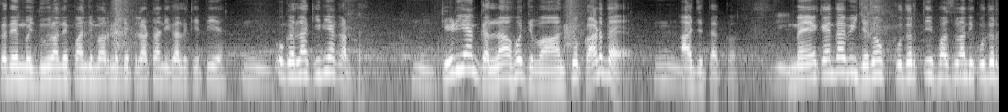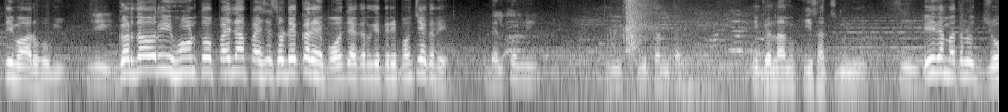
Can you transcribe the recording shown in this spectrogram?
ਕਦੇ ਮਜ਼ਦੂਰਾਂ ਦੇ ਪੰਜ ਮਰਲੇ ਦੇ ਪਲਾਟਾਂ ਦੀ ਗੱਲ ਕੀਤੀ ਹੈ। ਉਹ ਗੱਲਾਂ ਕਿਹਦੀਆਂ ਕਰਦਾ ਕਿਹੜੀਆਂ ਗੱਲਾਂ ਉਹ ਜ਼ਬਾਨ 'ਚੋਂ ਕੱਢਦਾ ਅੱਜ ਤੱਕ। ਮੈਂ ਕਹਿੰਦਾ ਵੀ ਜਦੋਂ ਕੁਦਰਤੀ ਫਸਲਾਂ ਦੀ ਕੁਦਰਤੀ ਮਾਰ ਹੋ ਗਈ ਜੀ। ਗਰਦੌਰੀ ਹੋਣ ਤੋਂ ਪਹਿਲਾਂ ਪੈਸੇ ਤੁਹਾਡੇ ਘਰੇ ਪਹੁੰਚਿਆ ਕਰਨਗੇ ਤੇਰੇ ਪਹੁੰਚਿਆ ਕਦੇ? ਬਿਲਕੁਲ ਨਹੀਂ। ਇਹ ਕੀ ਤੰਤਰ? ਇਹ ਗੱਲਾਂ ਨੂੰ ਕੀ ਸੱਚ ਮੰਨੀਏ? ਇਹਦਾ ਮਤਲਬ ਜੋ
